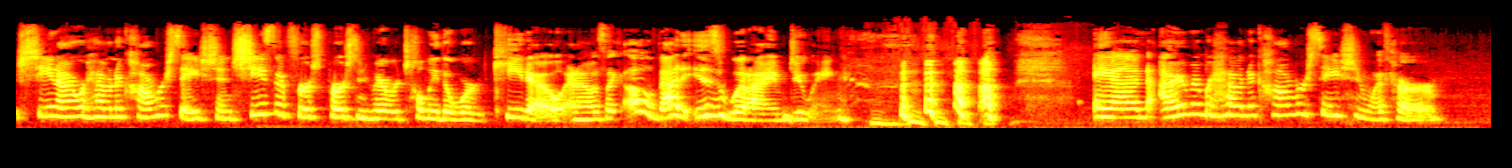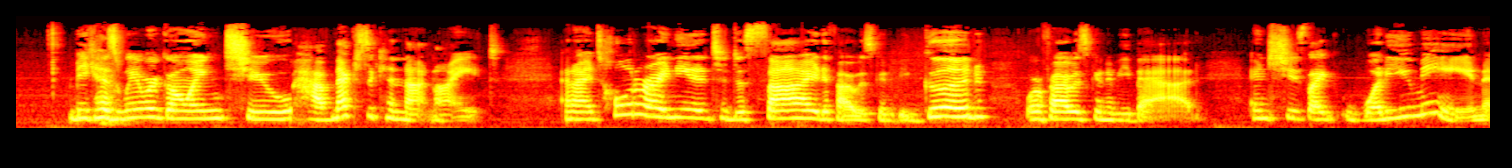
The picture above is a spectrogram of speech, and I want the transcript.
she and I were having a conversation. She's the first person who ever told me the word keto, and I was like, oh, that is what I am doing. and I remember having a conversation with her because we were going to have Mexican that night. And I told her I needed to decide if I was going to be good or if I was going to be bad. And she's like, What do you mean?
